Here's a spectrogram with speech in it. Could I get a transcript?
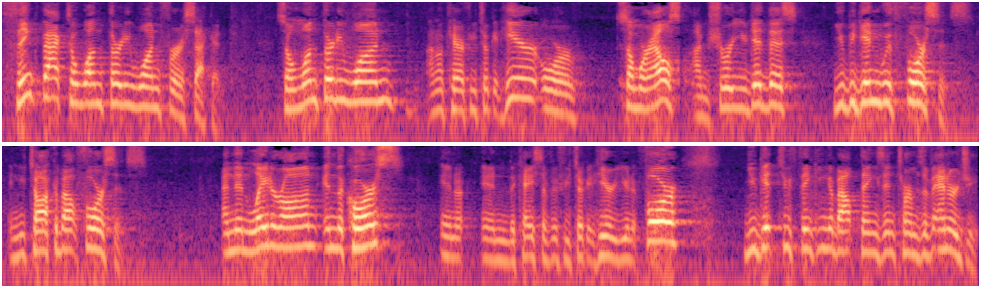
Think back to 131 for a second. So in 131, I don't care if you took it here or somewhere else. I'm sure you did this. You begin with forces, and you talk about forces. And then later on in the course, in, in the case of if you took it here, Unit 4, you get to thinking about things in terms of energy.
